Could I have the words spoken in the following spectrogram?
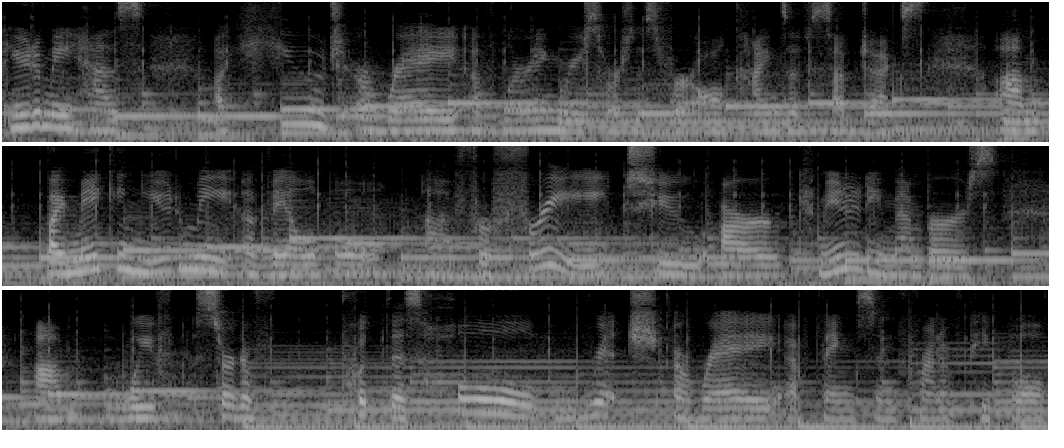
Udemy has a huge array of learning resources for all kinds of subjects. Um, by making Udemy available uh, for free to our community members, um, we've sort of put this whole rich array of things in front of people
